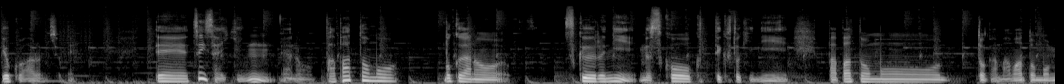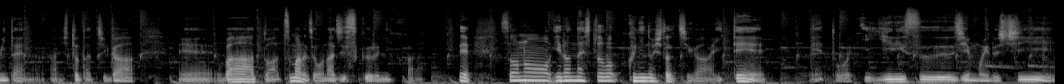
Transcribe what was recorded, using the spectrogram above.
よくあるんですよね。でつい最近あのパパ友僕あのスクールに息子を送っていく時にパパ友とかママ友みたいな人たちが、えーわーっと集まるんですよ同じスクールに行くから。でそのいろんな人国の人たちがいて、えー、とイギリス人もいるし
